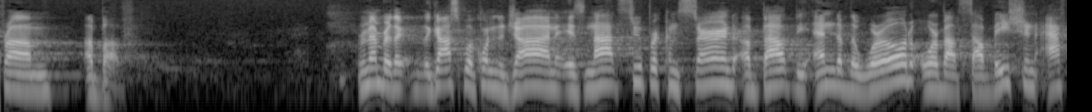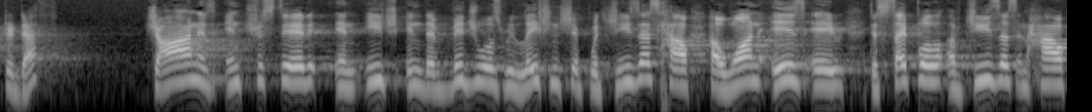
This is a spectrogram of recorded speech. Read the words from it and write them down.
from above. Remember, the, the gospel, according to John, is not super concerned about the end of the world or about salvation after death. John is interested in each individual's relationship with Jesus, how, how one is a disciple of Jesus, and how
